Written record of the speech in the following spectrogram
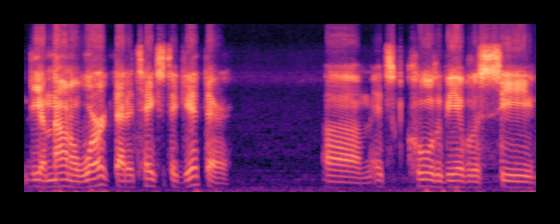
the amount of work that it takes to get there. Um, it's cool to be able to see.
